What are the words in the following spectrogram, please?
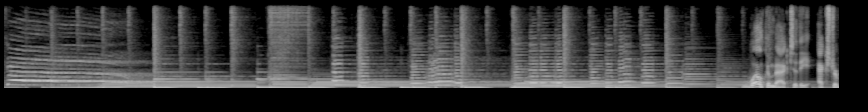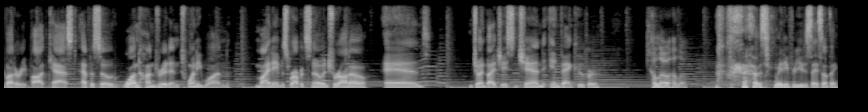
show! Welcome back to the Extra Buttery Podcast, episode 121. My name is Robert Snow in Toronto, and I'm joined by Jason Chen in Vancouver. Hello, hello. I was waiting for you to say something.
